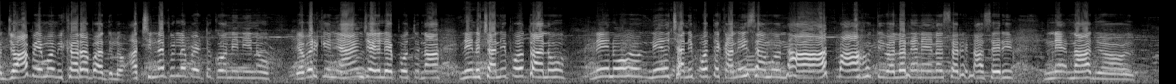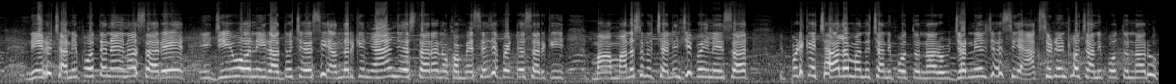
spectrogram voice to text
జాబ్ ఏమో వికారాబాద్లో. ఆ చిన్నపిల్ల పెట్టుకొని నేను ఎవరికి న్యాయం చేయలేకపోతున్నా. నేను చనిపోతాను. నేను నేను చనిపోతే కనీసం నా ఆత్మ ఆహుతి వల్లనేనైనా సరే నా సరి నే- నా నేను చనిపోతేనైనా సరే ఈ జీవోని రద్దు చేసి అందరికీ న్యాయం చేస్తారని ఒక మెసేజ్ పెట్టేసరికి మా మనసులు చలించిపోయినాయి సార్. ఇప్పటికే చాలామంది చనిపోతున్నారు. జర్నీలు చేసి యాక్సిడెంట్లో చనిపోతున్నారు.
